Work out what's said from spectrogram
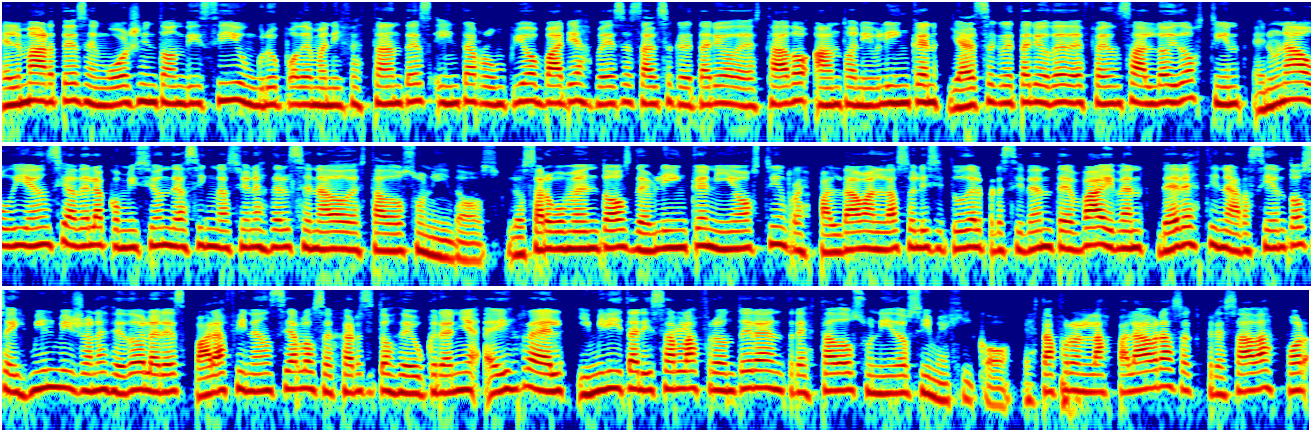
El martes, en Washington, D.C., un grupo de manifestantes interrumpió varias veces al secretario de Estado, Anthony Blinken, y al secretario de Defensa, Lloyd Austin, en una audiencia de la Comisión de Asignaciones del Senado de Estados Unidos. Los argumentos de Blinken y Austin respaldaban la solicitud del presidente Biden de destinar 106 mil millones de dólares para financiar los ejércitos de Ucrania e Israel y militarizar la frontera entre Estados Unidos y México. Estas fueron las palabras expresadas por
